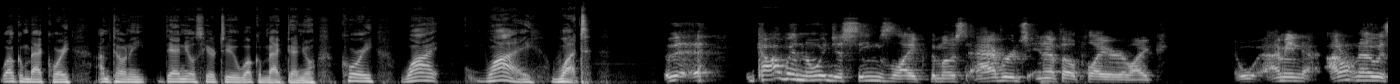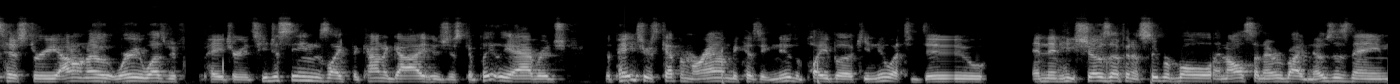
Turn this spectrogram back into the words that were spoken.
Welcome back, Corey. I'm Tony. Daniel's here too. Welcome back, Daniel. Corey, why? Why? What? Kyle Van Noy just seems like the most average NFL player. Like, I mean, I don't know his history. I don't know where he was before the Patriots. He just seems like the kind of guy who's just completely average. The Patriots kept him around because he knew the playbook, he knew what to do. And then he shows up in a Super Bowl, and all of a sudden everybody knows his name.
